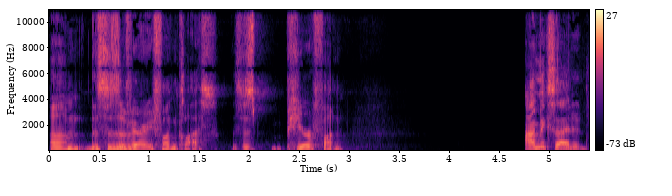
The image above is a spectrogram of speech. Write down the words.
Um, this is a very fun class. This is pure fun. I'm excited.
